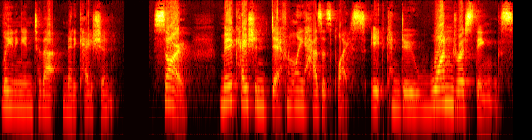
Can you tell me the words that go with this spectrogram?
leaning into that medication. So, medication definitely has its place. It can do wondrous things.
